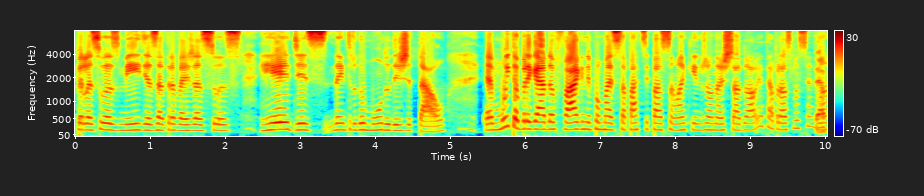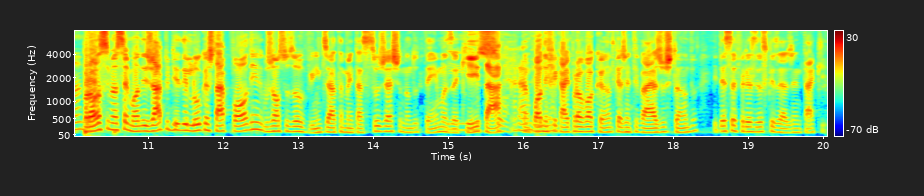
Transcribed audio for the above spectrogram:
pelas suas mídias, através das suas redes dentro do mundo digital. É, muito obrigada Obrigada, Fagner, por mais essa participação aqui no Jornal Estadual e até a próxima semana. Até a próxima semana. E já pedi de Lucas, tá? Podem, os nossos ouvintes já também tá sugestionando temas Isso, aqui, tá? Maravilha. Então podem ficar aí provocando que a gente vai ajustando. E terça-feira, se Deus quiser, a gente tá aqui.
